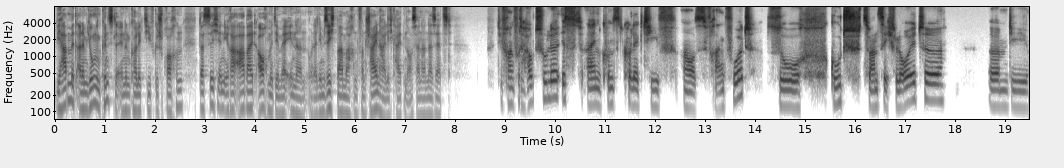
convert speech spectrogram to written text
Wir haben mit einem jungen Künstlerinnenkollektiv gesprochen, das sich in ihrer Arbeit auch mit dem Erinnern oder dem Sichtbarmachen von Scheinheiligkeiten auseinandersetzt. Die Frankfurter Hauptschule ist ein Kunstkollektiv aus Frankfurt. So gut 20 Leute, ähm, die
